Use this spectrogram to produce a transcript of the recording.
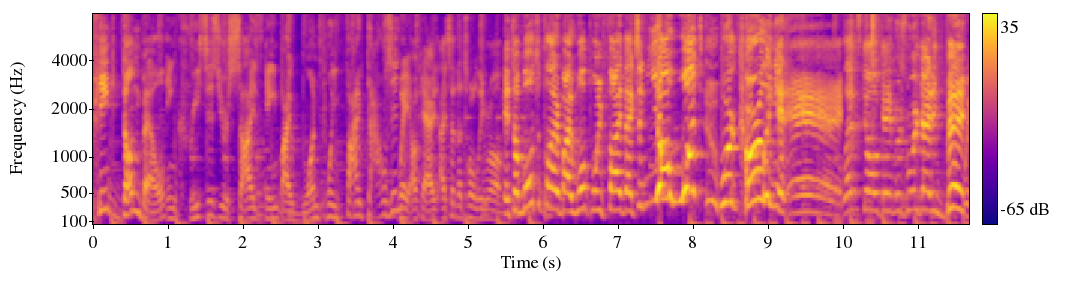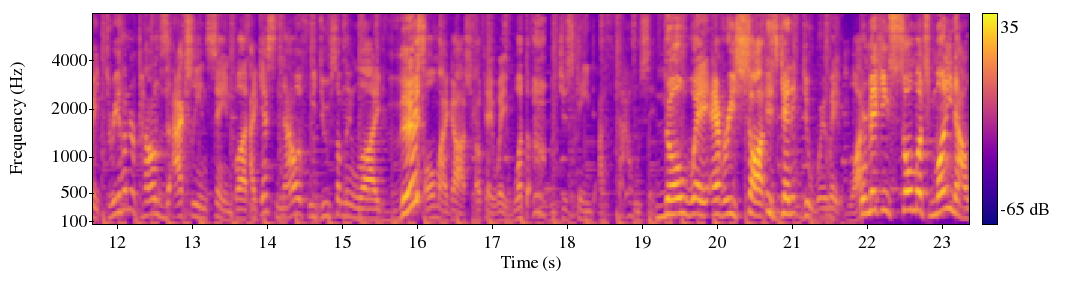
pink dumbbell. Increases your size gain by 1.5 thousand. Wait, okay, I, I said that totally wrong. It's a multiplier by 1.5x and yo, what? We're curling it. Hey, let's go, gamers. We're getting big. Wait, 300 pounds is actually insane, but I guess now if we do something like this, oh my gosh. Okay, wait, what the? We just gained a thousand. No way, every shot is getting, dude, wait, wait, what? We're making so much money now.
